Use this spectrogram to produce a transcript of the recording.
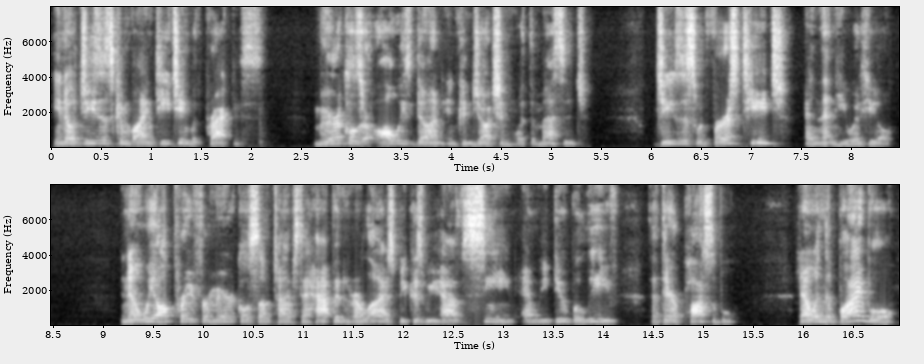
You know, Jesus combined teaching with practice. Miracles are always done in conjunction with the message. Jesus would first teach and then he would heal. Now, we all pray for miracles sometimes to happen in our lives because we have seen and we do believe that they are possible. Now, in the Bible,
